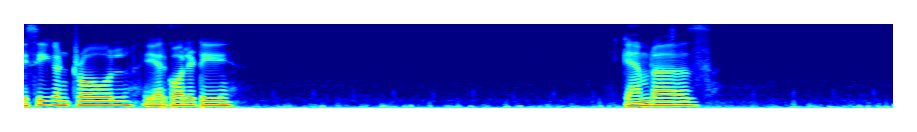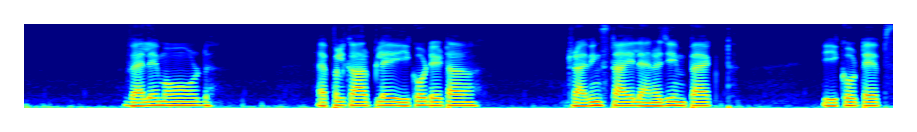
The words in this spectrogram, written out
AC control air quality cameras, valet mode, Apple CarPlay, eco data, driving style, energy impact, eco tips,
